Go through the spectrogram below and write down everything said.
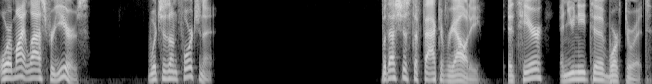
or it might last for years, which is unfortunate. But that's just the fact of reality. It's here and you need to work through it.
